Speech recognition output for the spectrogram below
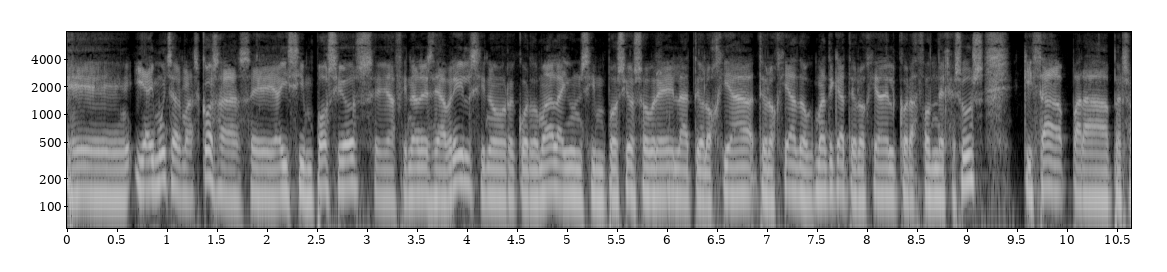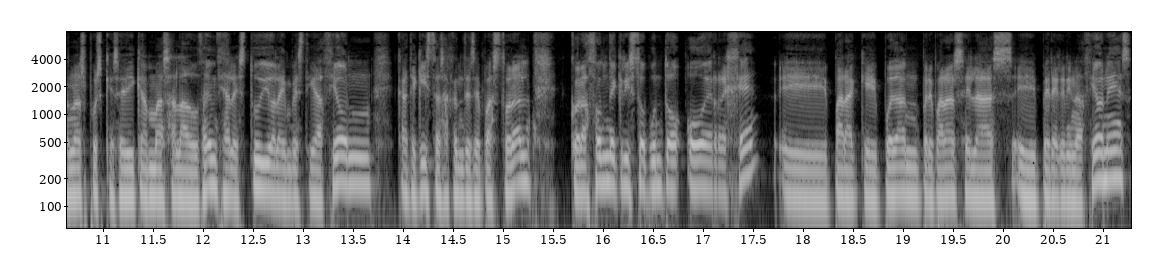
Eh, y hay muchas más cosas. Eh, hay simposios eh, a finales de abril, si no recuerdo mal, hay un simposio sobre la teología, teología dogmática, teología del corazón de Jesús, quizá para personas pues que se dedican más a la docencia, al estudio, a la investigación, catequistas, agentes de pastoral. Corazondecristo.org para que puedan prepararse las peregrinaciones.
